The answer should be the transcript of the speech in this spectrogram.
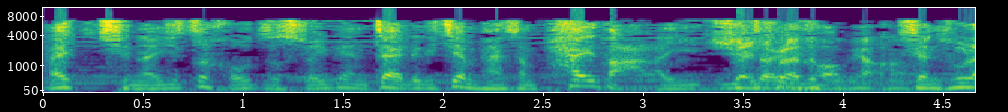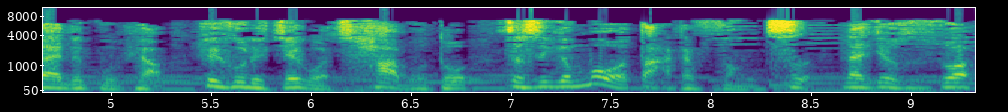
还请了一只猴子随便在那个键盘上拍打了一选出来的股票啊选出来的股票，最后的结果差不多。这是一个莫大的讽刺，那就是说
